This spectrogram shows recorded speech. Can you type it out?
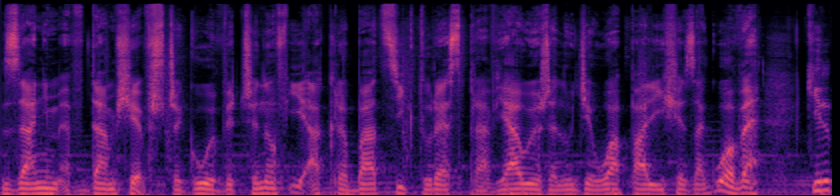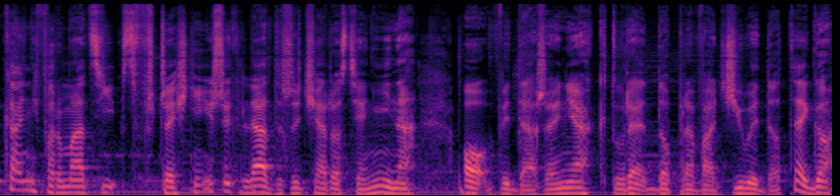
Zanim wdam się w szczegóły wyczynów i akrobacji, które sprawiały, że ludzie łapali się za głowę, kilka informacji z wcześniejszych lat życia Rosjanina o wydarzeniach, które doprowadziły do tego,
